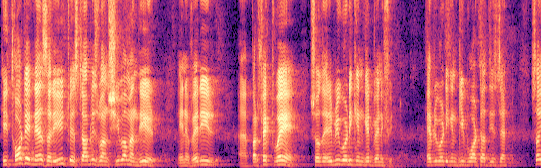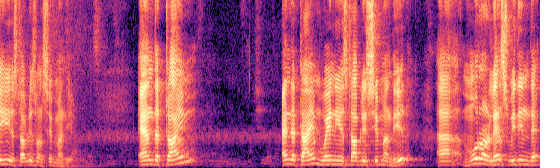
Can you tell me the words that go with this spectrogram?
He thought it necessary to establish one Shiva Mandir in a very uh, perfect way, so that everybody can get benefit. Everybody can give water, this, that. So he established one Shiva Mandir. And the time, and the time when he established Shiv Mandir, uh, more or less within the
